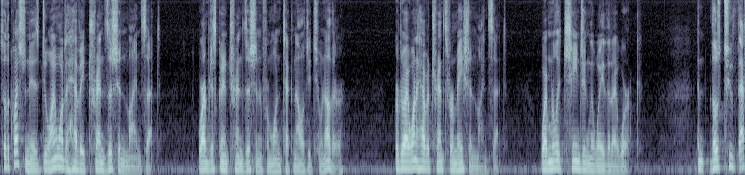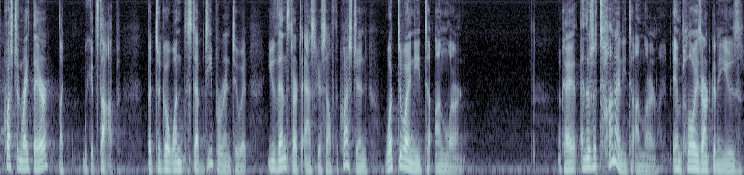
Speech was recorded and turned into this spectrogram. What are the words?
So the question is do I want to have a transition mindset where I'm just going to transition from one technology to another? Or do I want to have a transformation mindset where I'm really changing the way that I work? And those two, that question right there, like we could stop, but to go one step deeper into it, you then start to ask yourself the question what do I need to unlearn? Okay. And there's a ton I need to unlearn. Employees aren't going to use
